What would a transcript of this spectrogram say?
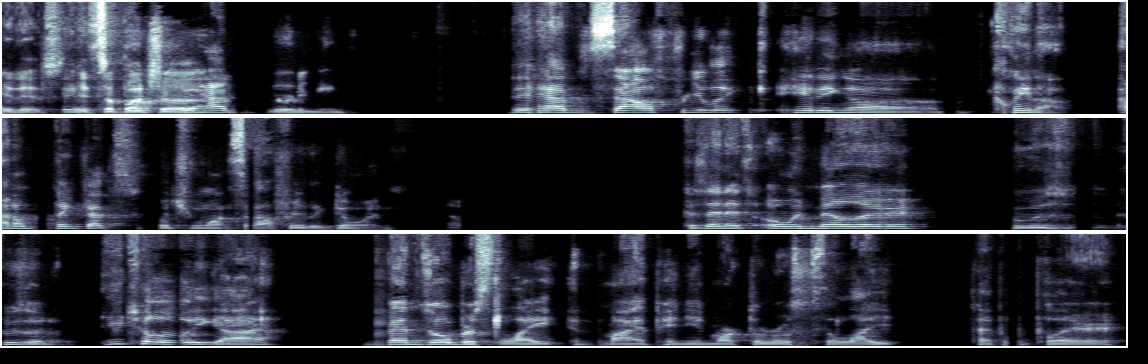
it is. It's, it's a bunch of. Have, you know what I mean? They have Sal Frelick hitting a uh, cleanup. I don't think that's what you want Sal Frelick doing. Because then it's Owen Miller, who's who's a utility guy, Ben Zobrist light, in my opinion, Mark DeRosa light type of player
